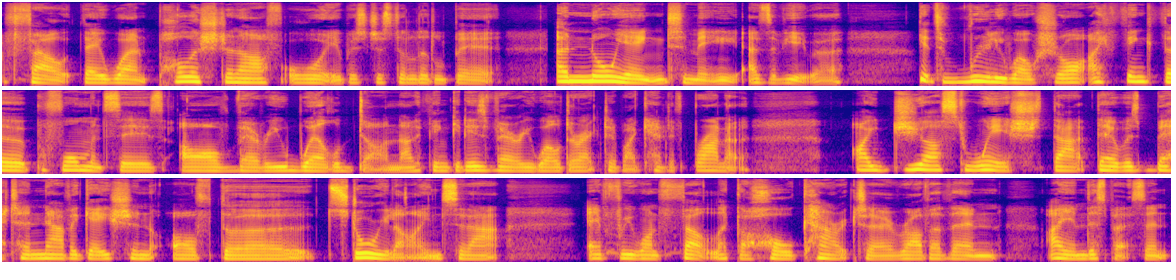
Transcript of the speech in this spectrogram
felt they weren't polished enough, or it was just a little bit annoying to me as a viewer. It's really well shot. I think the performances are very well done. I think it is very well directed by Kenneth Branagh. I just wish that there was better navigation of the storyline so that everyone felt like a whole character rather than I am this person.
